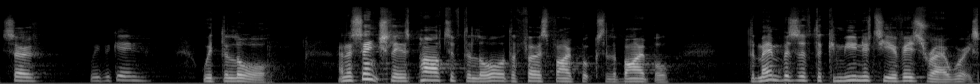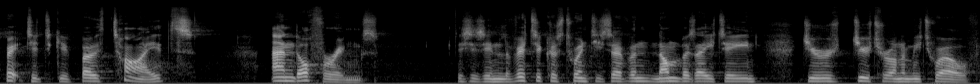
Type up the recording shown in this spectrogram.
So, we begin with the law. And essentially, as part of the law, the first five books of the Bible, the members of the community of Israel were expected to give both tithes and offerings. This is in Leviticus 27, Numbers 18, Deuteronomy 12.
